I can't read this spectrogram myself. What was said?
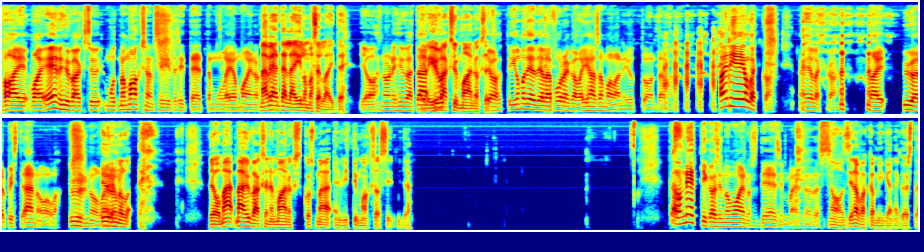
vai, vai en hyväksy, mutta mä maksan siitä sitten, että mulla ei ole mainoksia. Mä veän tällä ilmaisella itse. Joo, no niin hyvä. Tää, Eli hyväksy mainokset. Joo, ilmatieteellä ja Forenkalla ihan samanlainen juttu on tämä. Ai niin, ei olekaan. Ei olekaan. Tai yr.nolla. Yrnolla. Yrnolla. Joo, mä, mä hyväksyn ne mainokset, koska mä en vitti maksaa siitä mitään. Täällä on nettikasino mainos ensimmäisenä tässä. No on siellä vaikka minkä näköistä.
